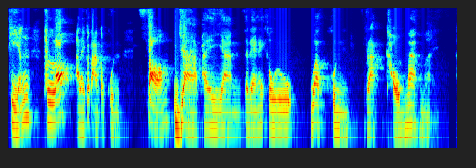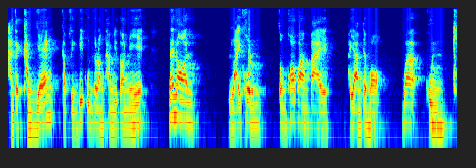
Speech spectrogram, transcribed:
เถียงทะเลาะอะไรก็ตามกับคุณสองอย่าพยายามแสดงให้เขารู้ว่าคุณรักเขามากมาย อาจจะขัดแย้งกับสิ่งที่คุณกำลังทำอยู่ตอนนี้ แน่นอนหลายคนส่งข้อความไปพยายามจะบอก ว่าคุณแค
